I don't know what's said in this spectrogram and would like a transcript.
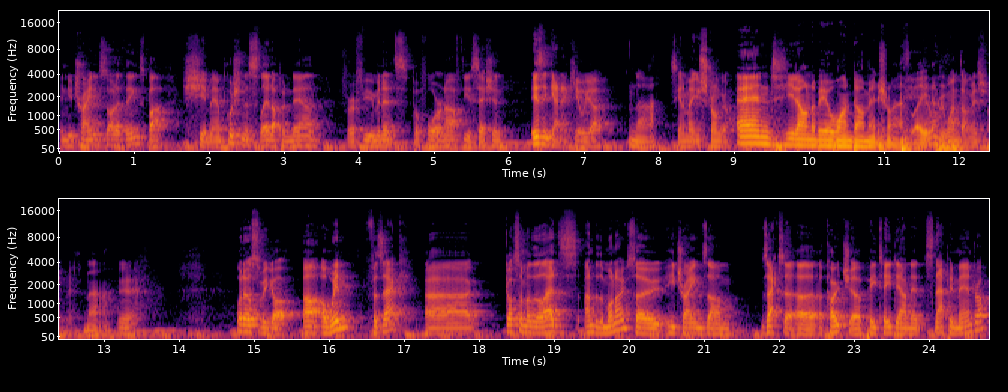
and your training side of things. But shit, man, pushing a sled up and down for a few minutes before and after your session isn't gonna kill you. Nah. It's gonna make you stronger. And you don't want to be a one dimensional athlete. You don't wanna be one dimensional, man. Nah. Yeah. What else have we got? Uh, a win for Zach. Uh, got some of the lads under the mono. So he trains. Um, Zach's a, a coach, a PT down at Snap in Mandurah.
